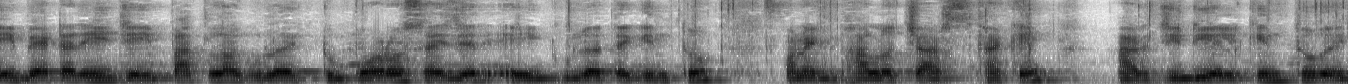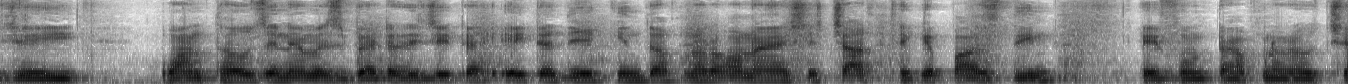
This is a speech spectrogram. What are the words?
এই ব্যাটারি যেই পাতলাগুলো একটু বড় সাইজের, এইগুলোতে কিন্তু অনেক ভালো চার্জ থাকে। আর জিডিএল কিন্তু এই যে এই ওয়ান থাউজেন্ড এমএস ব্যাটারি যেটা এটা দিয়ে কিন্তু আপনার অনায়াসে চার থেকে পাঁচ দিন এই ফোনটা আপনারা হচ্ছে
